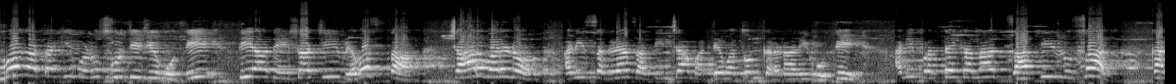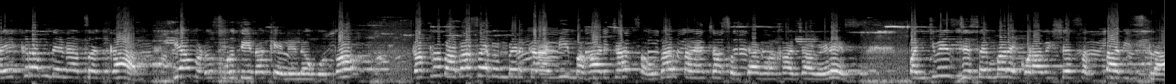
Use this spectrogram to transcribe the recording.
मग आता ही मनुस्मृती जी होती ती या देशाची व्यवस्था चार वर्ण आणि सगळ्या जातींच्या माध्यमातून करणारी होती. आणि प्रत्येकाला जातीनुसार कार्यक्रम देण्याचं काम या मनुस्मृतीनं केलेलं होतं. डॉक्टर बाबासाहेब आंबेडकरांनी महाडच्या चौदार तळ्याच्या सत्याग्रहाच्या वेळेस पंचवीस डिसेंबर एकोणावीसशे सत्तावीसला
